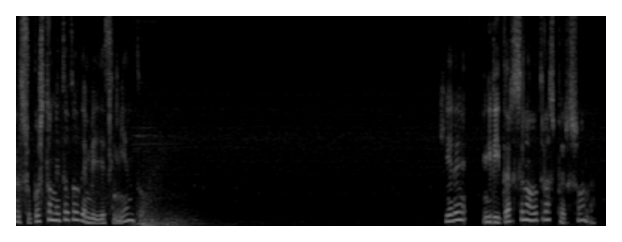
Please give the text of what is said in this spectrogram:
El supuesto método de embellecimiento. Quiere gritárselo a otras personas.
